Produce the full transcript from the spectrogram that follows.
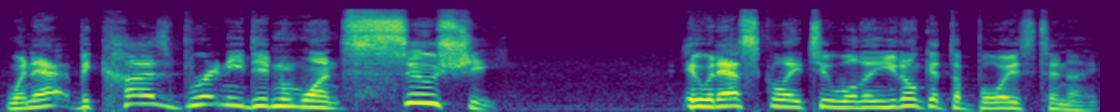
When that, because Britney didn't want sushi, it would escalate to, well, then you don't get the boys tonight.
